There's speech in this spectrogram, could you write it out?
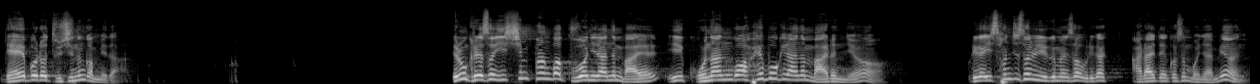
내버려 두시는 겁니다. 여러분, 그래서 이 심판과 구원이라는 말, 이 고난과 회복이라는 말은요, 우리가 이 선지서를 읽으면서 우리가 알아야 될 것은 뭐냐면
